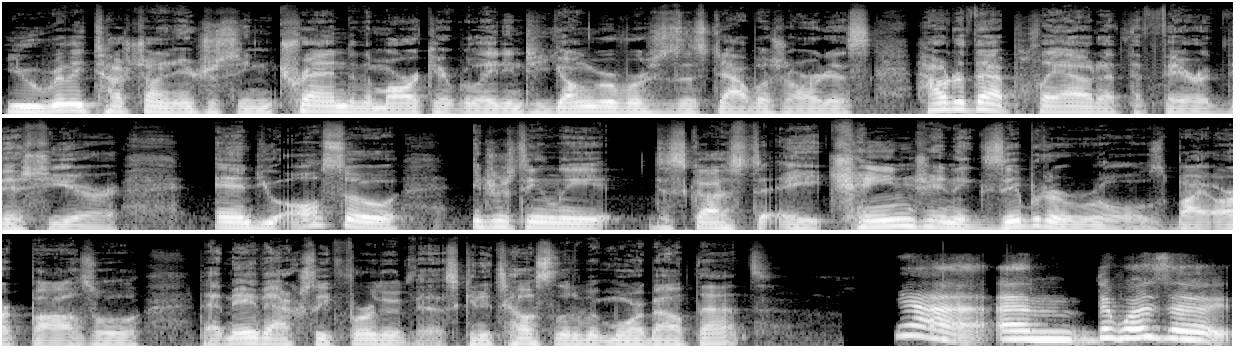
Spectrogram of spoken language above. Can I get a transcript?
you really touched on an interesting trend in the market relating to younger versus established artists. How did that play out at the fair this year? And you also interestingly discussed a change in exhibitor rules by Art Basel that may have actually furthered this. Can you tell us a little bit more about that? Yeah, um, there was a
